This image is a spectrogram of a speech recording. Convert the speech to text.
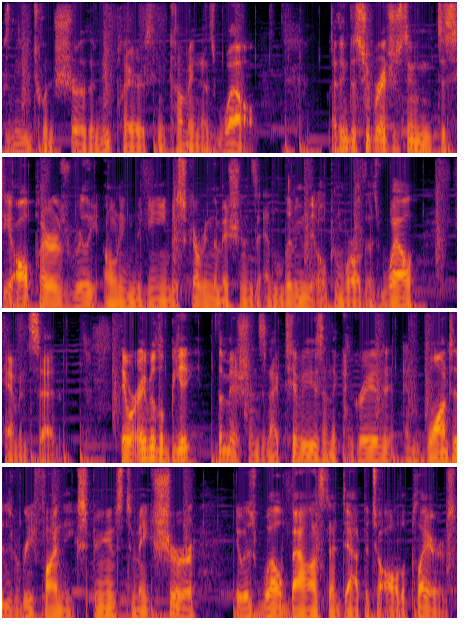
was needed to ensure that the new players can come in as well. I think it's super interesting to see all players really owning the game, discovering the missions, and living the open world as well, Hammond said. They were able to beat the missions and activities, and they created and wanted to refine the experience to make sure it was well balanced and adapted to all the players.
